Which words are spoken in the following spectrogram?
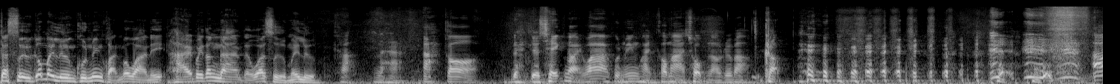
แต่สื่อก็ไม่ลืมคุณมิ่งขวัญเมื่อวานนี้ หายไปตั้งนานแต่ว่าสื่อไม่ลืมครับนะฮะอะก็เดี๋ยวเดี๋ยวเช็คหน่อยว่าคุณมิ่งขวัญเข้ามาชมเราหรือเปล่า ครับเอา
